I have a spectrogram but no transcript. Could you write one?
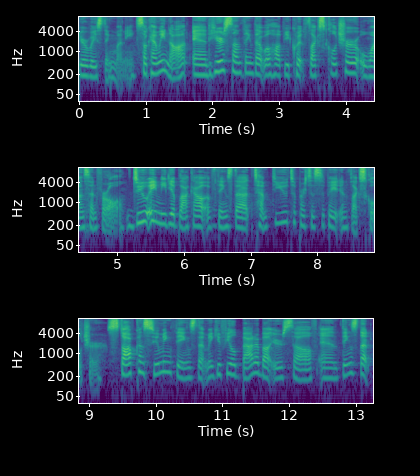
you're wasting money. So can we not? And here's something that will help you quit flex culture once and for all. Do a media blackout of things that tempt you to participate in flex culture. Stop consuming things that make you feel bad about yourself and things that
